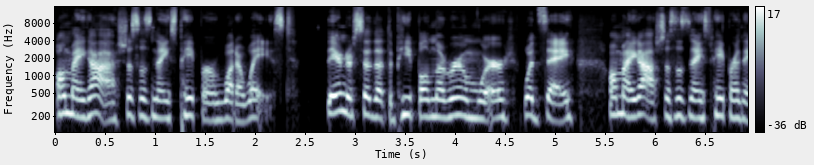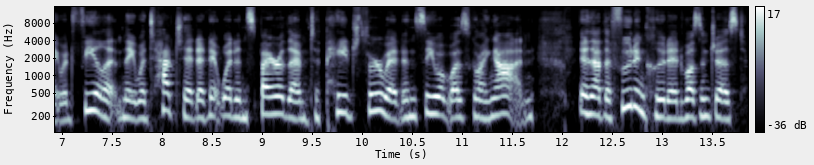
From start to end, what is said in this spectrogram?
Oh my gosh, this is nice paper, what a waste. They understood that the people in the room were would say, "Oh my gosh, this is nice paper," and they would feel it and they would touch it, and it would inspire them to page through it and see what was going on, and that the food included wasn't just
